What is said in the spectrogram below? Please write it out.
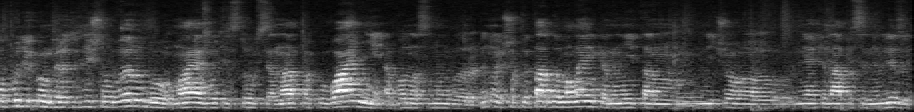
По будь-якому піротехнічному виробу має бути інструкція на пакуванні або на самому виробі. Ну, якщо петарда маленька, на ній там нічого, ніякі написи не влізуть,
